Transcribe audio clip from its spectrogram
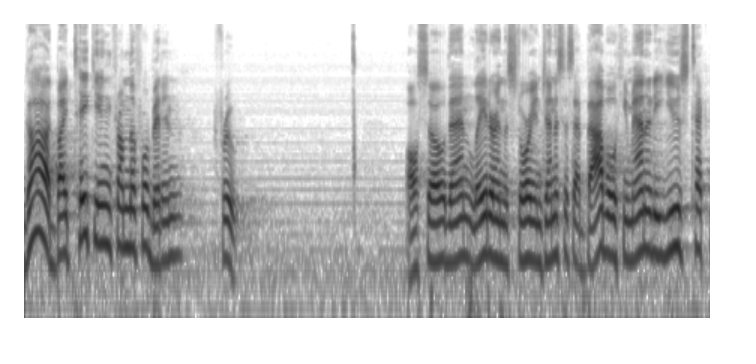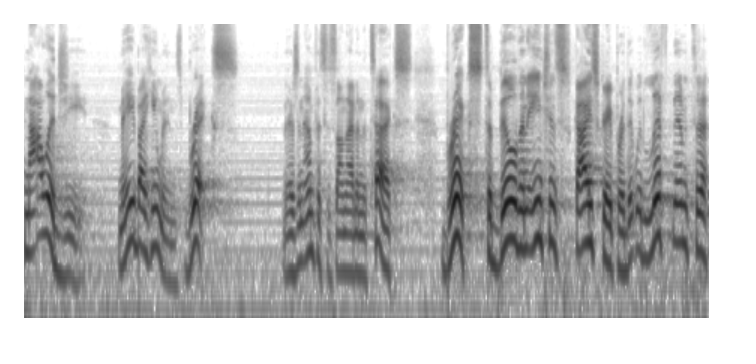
God by taking from the forbidden fruit. Also, then, later in the story in Genesis at Babel, humanity used technology made by humans, bricks. There's an emphasis on that in the text. Bricks to build an ancient skyscraper that would lift them to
